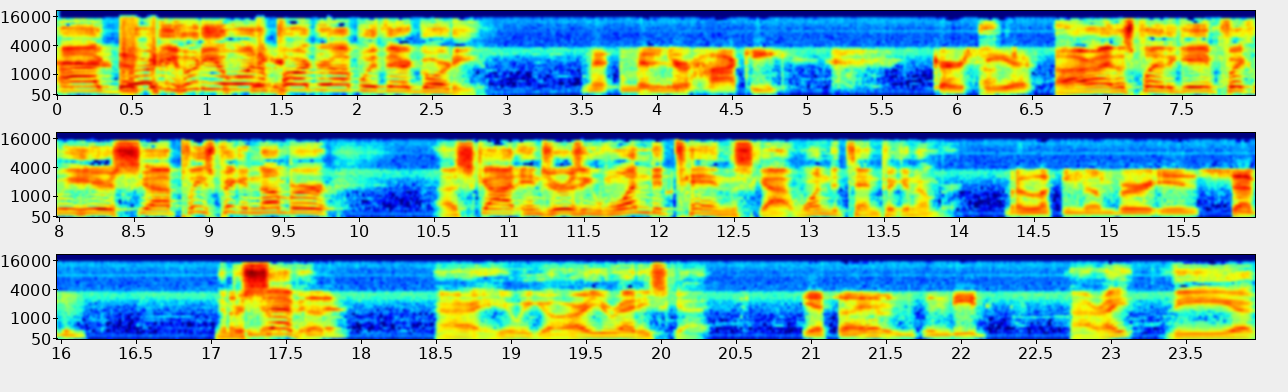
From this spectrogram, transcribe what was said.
uh, Gordy, who do you want to partner up with there, Gordy? Mr. Hockey Garcia. All right, let's play the game quickly here. Scott, please pick a number. Uh, Scott in Jersey, one to ten. Scott, one to ten. Pick a number. My lucky number is seven. Number Lucky seven. seven. All right, here we go. Are you ready, Scott? Yes, I am indeed. All right. The uh,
